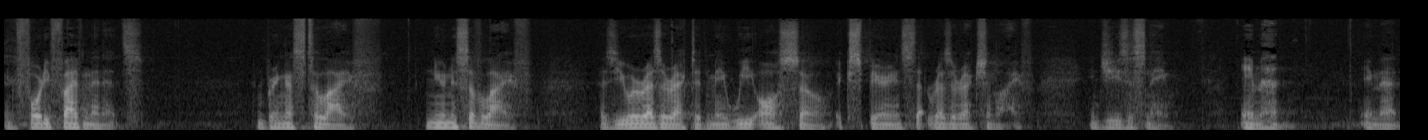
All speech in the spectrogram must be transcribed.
in 45 minutes and bring us to life, newness of life as you were resurrected, may we also experience that resurrection life. In Jesus' name, amen. Amen.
